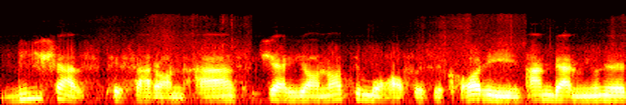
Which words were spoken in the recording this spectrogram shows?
بیش از پسران است جریانات محافظ کاری هم در میون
